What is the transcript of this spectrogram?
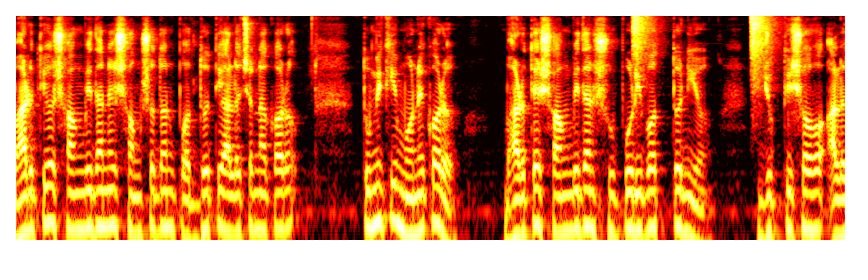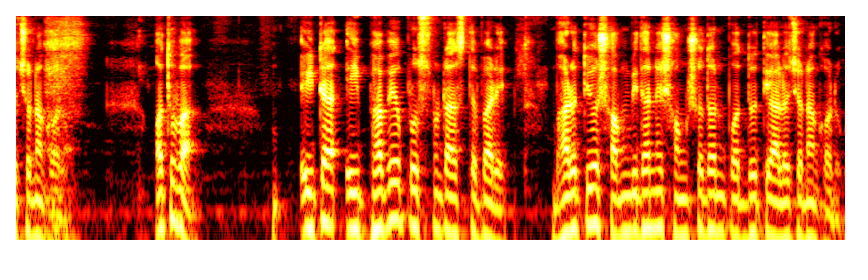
ভারতীয় সংবিধানের সংশোধন পদ্ধতি আলোচনা করো। তুমি কি মনে করো, ভারতের সংবিধান সুপরিবর্তনীয়, যুক্তিসহ আলোচনা করো? অথবা এইটা এইভাবেও প্রশ্নটা আসতে পারে, ভারতীয় সংবিধানের সংশোধন পদ্ধতি আলোচনা করো।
